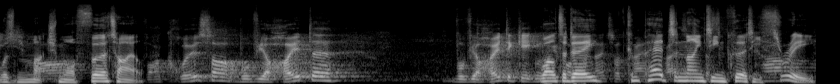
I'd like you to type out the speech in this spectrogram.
was much more fertile. While today, compared to 1933,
